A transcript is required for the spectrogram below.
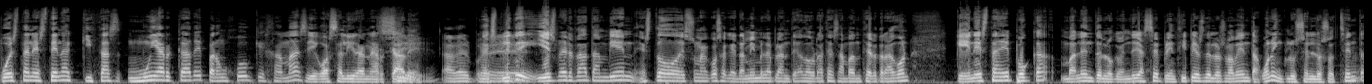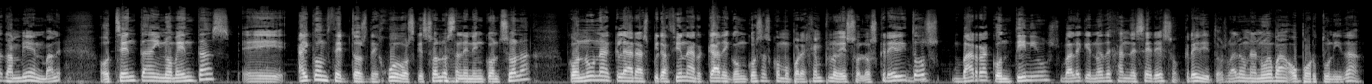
puesta en escena quizás muy arcade para un juego que jamás llegó a salir en arcade Sí, a ver, ¿Me pues, explico? eh, Y es verdad también, esto es una cosa que también me la he planteado gracias a Panzer Dragon, que en esta época, ¿vale? Entre lo que vendría a ser principios de los 90, bueno, incluso en los 80 también, ¿vale? 80 y 90, eh, hay conceptos de juegos que solo salen en consola con una clara aspiración arcade, con cosas como, por ejemplo, eso, los créditos barra continuous, ¿vale? Que no dejan de ser eso, créditos, ¿vale? Una nueva oportunidad.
